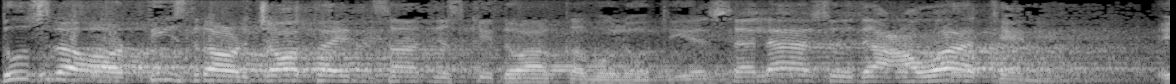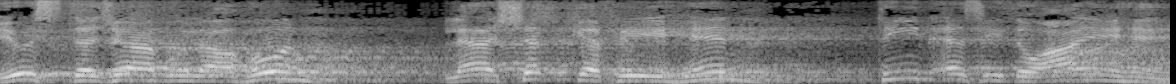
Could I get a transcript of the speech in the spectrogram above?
دوسرا اور تیسرا اور چوتھا انسان جس کی دعا قبول ہوتی ہے سلاس دعوات یستجاب لہن، لا شک فیہن۔ تین ایسی دعائیں ہیں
